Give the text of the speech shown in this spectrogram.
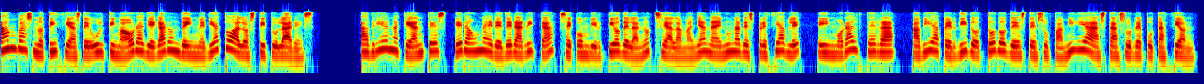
Ambas noticias de última hora llegaron de inmediato a los titulares. Adriana, que antes era una heredera rica, se convirtió de la noche a la mañana en una despreciable e inmoral cerra, había perdido todo desde su familia hasta su reputación.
